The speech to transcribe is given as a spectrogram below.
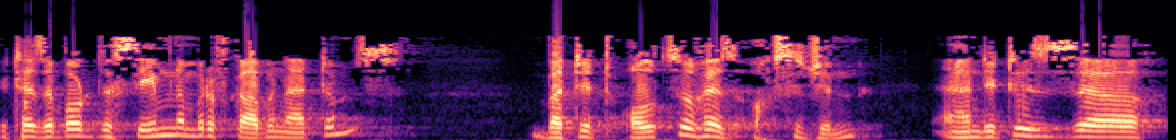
It has about the same number of carbon atoms, but it also has oxygen and it is uh,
